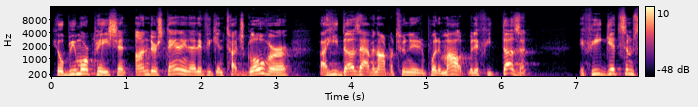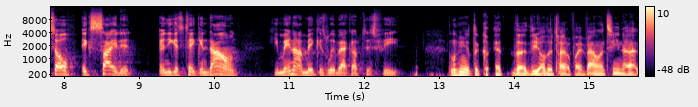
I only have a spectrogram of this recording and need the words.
he'll be more patient, understanding that if he can touch Glover, uh, he does have an opportunity to put him out. But if he doesn't, if he gets himself excited and he gets taken down, he may not make his way back up to his feet. Looking at the at the the other title fight, Valentina,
